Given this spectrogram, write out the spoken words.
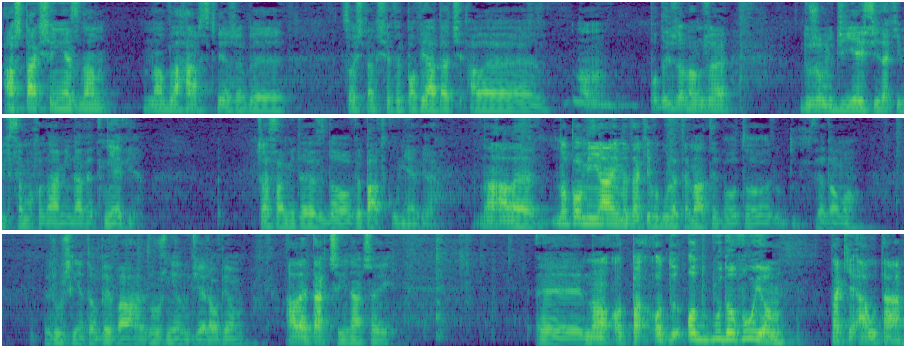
Aż tak się nie znam na blacharstwie, żeby coś tam się wypowiadać, ale no, podejrzewam, że dużo ludzi jeździ takimi samochodami, nawet nie wie. Czasami to jest do wypadku, nie wie. No ale no pomijajmy takie w ogóle tematy, bo to wiadomo, różnie to bywa, różnie ludzie robią, ale tak czy inaczej yy, no odpa- od, odbudowują takie auta,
